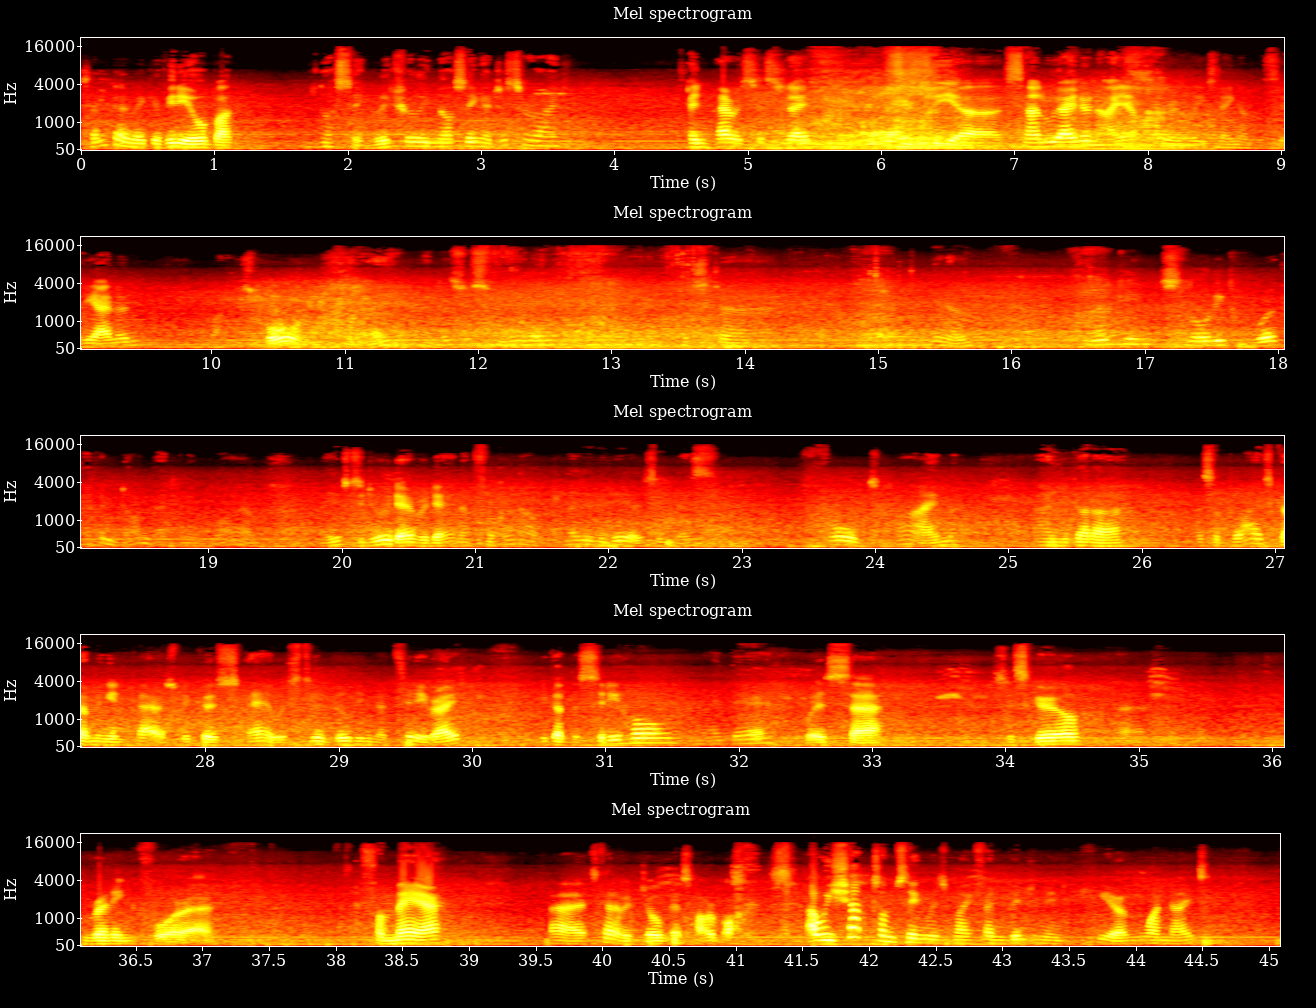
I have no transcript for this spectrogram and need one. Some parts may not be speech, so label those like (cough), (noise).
So I'm gonna make a video about nothing, literally nothing. I just arrived in Paris yesterday. This is the uh, Saint Louis Island. I am currently staying on the city island. I was bored today. This was morning just uh, you know walking slowly to work. I haven't done that in a while. I used to do it every day and I forgot how pleasant it is in this full time. Uh, you got a the supplies coming in Paris because hey, we're still building that city, right? You got the city hall right there with uh, this girl uh, running for uh, for mayor. Uh, it's kind of a joke. That's horrible. (laughs) uh, we shot something with my friend Benjamin here one night,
